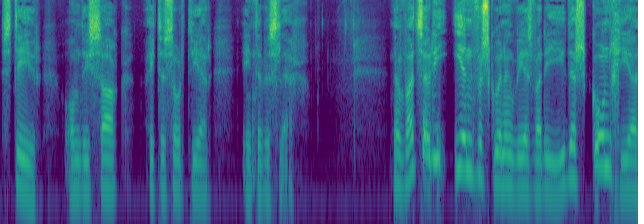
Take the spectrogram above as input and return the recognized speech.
stuur om die saak uit te sorteer en te besleg. Nou wat sou die een verskoning wees wat die Juders kon gee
